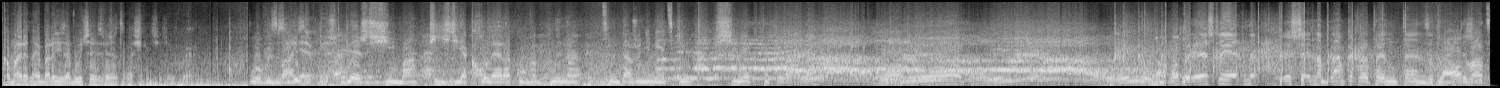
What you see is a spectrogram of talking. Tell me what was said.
Komary najbardziej zabójcze zwierzęta na świecie. Dziękuję. było wyzwanie. Wiesz, zima, piździ jak cholera, kurwa, my na cmentarzu niemieckim, śnieg po kolana. No, no to jeszcze jedna, to jeszcze jedna bramka za ten, ten, za tą motywację.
